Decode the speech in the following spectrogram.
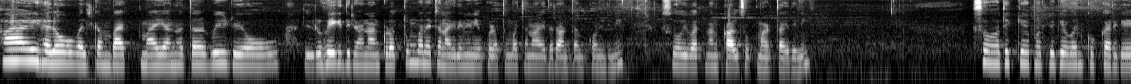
Hi hello welcome back my another video ಎಲ್ಲರೂ ಹೇಗಿದ್ದೀರಾ? ನಾನು ಕೂಡ ತುಂಬಾ ಚೆನ್ನಾಗಿದ್ದೀನಿ. ನೀವು ಕೂಡ ತುಂಬ ಚೆನ್ನಾಗಿದ್ದೀರಾ ಅಂತ ಅಂದ್ಕೊಂಡಿದ್ದೀನಿ ಸೊ ಇವತ್ತು ನಾನು ಕಾಲು ಸೂಪ್ ಮಾಡ್ತಾಯಿದ್ದೀನಿ ಸೊ ಅದಕ್ಕೆ ಮೊದಲಿಗೆ ಒಂದು ಕುಕ್ಕರ್ಗೆ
